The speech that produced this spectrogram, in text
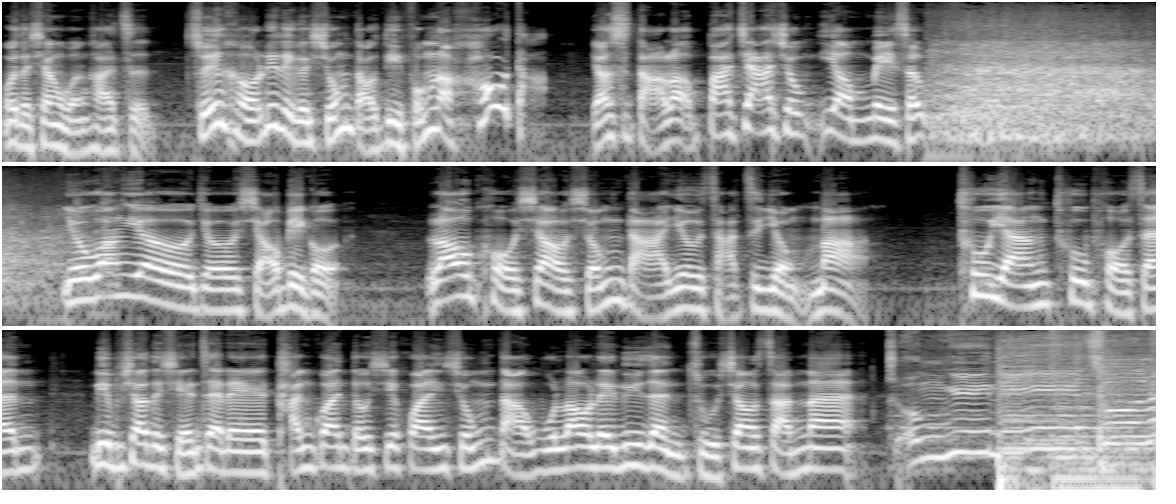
我就想问哈子，最后你那个胸到底封了好大？要是大了，把假胸也要没收。有网友就笑别个，脑壳小胸大有啥子用嘛？图样图破身，你不晓得现在的贪官都喜欢胸大无脑的女人做小三吗？终于你做了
